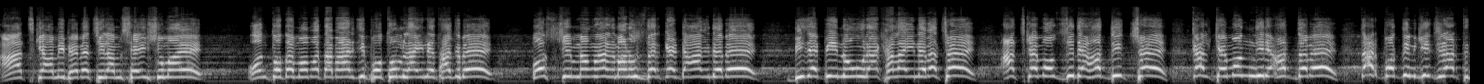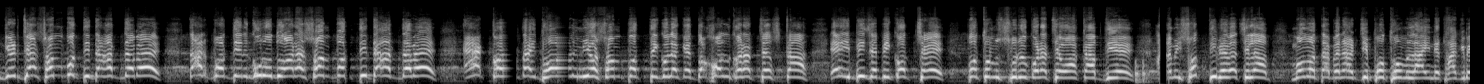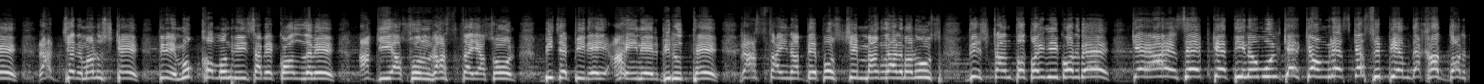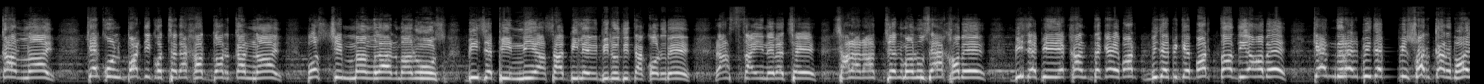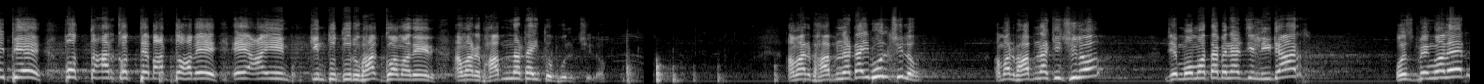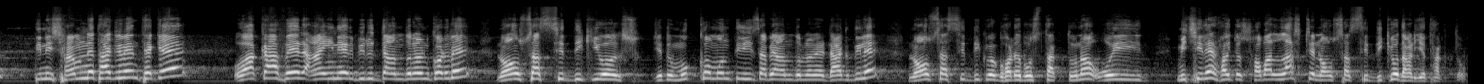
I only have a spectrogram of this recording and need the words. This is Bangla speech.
আজকে আমি ভেবেছিলাম সেই সময়ে অন্তত মমতা ব্যানার্জি প্রথম লাইনে থাকবে। পশ্চিমবাংলার মানুষদেরকে ডাক দেবে। বিজেপি নোংরা খেলাই নেমেছে। আজকে মসজিদে হাত দিচ্ছে। কালকে মন্দিরে হাত দেবে। তারপর দিন গির্জা গির্জা সম্পত্তিতে হাত দেবে। তারপর দিন গুরুদুয়ারা সম্পত্তিতে হাত দেবে। এক কথায় ধর্মীয় সম্পত্তিগুলোকে দখল করার চেষ্টা এই বিজেপি করছে। প্রথম শুরু করেছে ওয়াকাব দিয়ে। আমি সত্যি ভেবেছিলাম মমতা ব্যানার্জি প্রথম লাইনে থাকবে। রাজ্যের মানুষকে তিনি মুখ্যমন্ত্রী হিসাবে কল দেবে। আগিয়ে আসুন, রাস্তায় আসুন। বিজেপির এই আইনের বিরুদ্ধে রাস্তায় নামবে পশ্চিম বাংলার মানুষ। দৃষ্টান্ত তৈরি করবে। কে আইএসএফ, কে তৃণমূল, কে কংগ্রেস, কে সিপিএম দেখার দরকার নাই। কে কোন পার্টি করছে দেখার দরকার নাই। পশ্চিম বাংলার মানুষ বিজেপি নিয়ে আসা বিলের বিরোধিতা করবে। রাস্তায় নেমেছে সারা রাজ্যের মানুষ এক হবে। বিজেপি এখান থেকে বিজেপিকে বার্তা দেওয়া হবে। কেন্দ্রের বিজেপি সরকার ভয় পেয়ে প্রত্যাহার করতে বাধ্য হবে। এ আইন কিন্তু দুর্ভাগ্য আমাদের। আমার ভাবনাটাই তো ভুল ছিল। আমার ভাবনাটাই ভুল ছিল। আমার ভাবনা কি ছিল? যে মমতা ব্যানার্জি লিডার, ওয়েস্ট বেঙ্গলের, তিনি সামনে থাকবেন থেকে ওয়াকাফের আইনের বিরুদ্ধে আন্দোলন করবে। নওসাদ সিদ্দিকিও যেহেতু মুখ্যমন্ত্রী হিসাবে আন্দোলনে ডাক দিলে নওসাদ সিদ্দিকিও ঘরে বসে থাকতো না, ওই মিছিলের হয়তো সবার লাস্টে নওসাদ সিদ্দিকিও দাঁড়িয়ে থাকতো।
